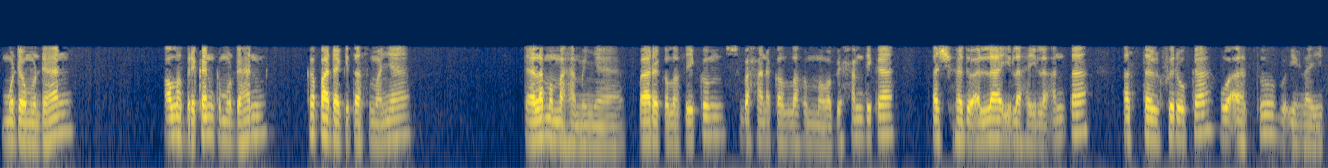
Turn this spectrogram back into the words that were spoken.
Mudah-mudahan Allah berikan kemudahan kepada kita semuanya dalam memahaminya. Barakallahu fikum. Subhanakallahumma wa bihamdika. Ashhadu an la ilaha illa anta astaghfiruka wa atubu ilaik.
